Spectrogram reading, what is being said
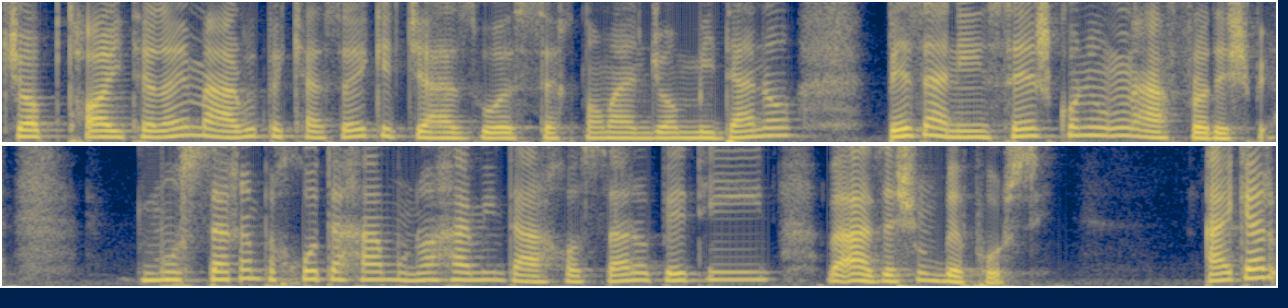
job title های مربوط به کسایی که جذب و استخدام انجام میدن و بزنین search کنین اون افرادش بیان. مستقیم به خود همونا همین درخواسته رو بدین و ازشون بپرسین. اگر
